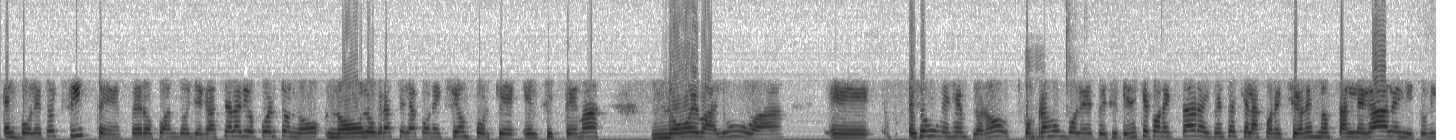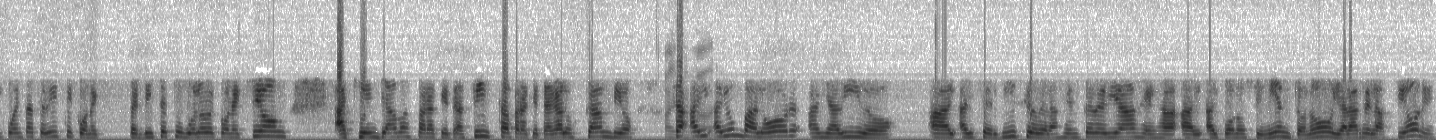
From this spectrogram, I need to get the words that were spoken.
el boleto existe, pero cuando llegaste al aeropuerto no no lograste la conexión porque el sistema no evalúa eh, eso es un ejemplo, ¿no? Compras un boleto y si tienes que conectar, hay veces que las conexiones no están legales y tú ni cuenta te diste y perdiste tu vuelo de conexión, a quién llamas para que te asista, para que te haga los cambios. o sea, hay, hay un valor añadido al, al servicio de la gente de viajes, al, al conocimiento, ¿no? Y a las relaciones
